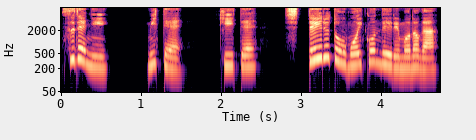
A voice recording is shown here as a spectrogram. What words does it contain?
すでに、見て、聞いて、知っていると思い込んでいるものが、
